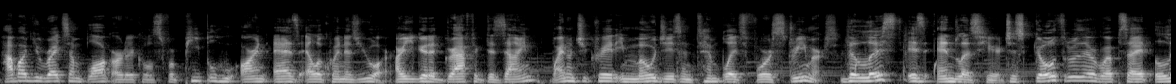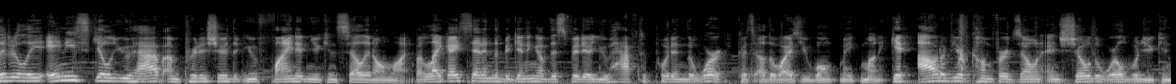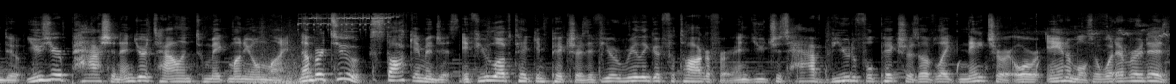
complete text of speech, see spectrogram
How about you write some blog articles for people who aren't as eloquent as you are? Are you good at graphic design? Why don't you create emojis and templates for streamers? The list is endless here. Just go through their website. Literally any skill you have, I'm pretty sure that you find it and you can sell it online. But like I said in the beginning of this video, you have to put in the work because otherwise you won't make money. Get out of your comfort zone and show the world what you can do. Use your passion and your talent to make money online. Number two, stock images. If you love taking pictures, if you're really really good photographer and you just have beautiful pictures of like nature or animals or whatever it is,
